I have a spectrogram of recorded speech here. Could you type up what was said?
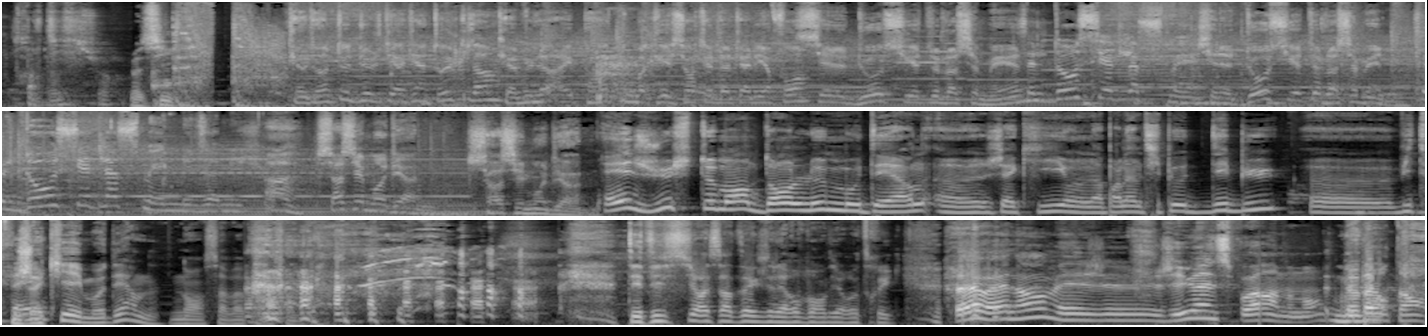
C'est Bien parti. sûr. Tu as entendu le dernier truc là Tu as vu l'iPad qui est sorti la dernière fois C'est le dossier de la semaine. C'est le dossier de la semaine. C'est le dossier de la semaine. C'est le dossier de la semaine, mes amis. Ah, ça c'est moderne. Ça, c'est moderne. Et justement, dans le moderne, euh, Jackie, on en a parlé un petit peu au début, euh, vite fait. Jackie est moderne? Non, ça va pas. T'étais sûr et certain que j'allais rebondir au truc. Ah ouais, non, mais je- j'ai eu un espoir à un moment. Mais pas non. longtemps,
